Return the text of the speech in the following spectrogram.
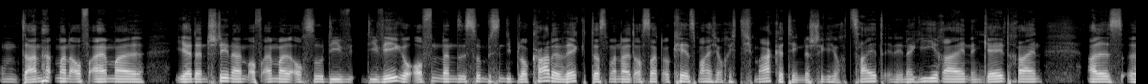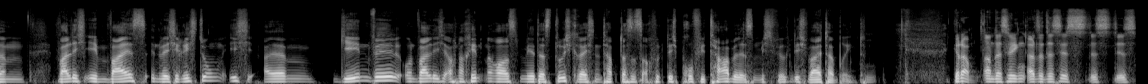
Und dann hat man auf einmal, ja, dann stehen einem auf einmal auch so die, die Wege offen, dann ist so ein bisschen die Blockade weg, dass man halt auch sagt, okay, jetzt mache ich auch richtig Marketing, da stecke ich auch Zeit, in Energie rein, in Geld rein, alles, ähm, weil ich eben weiß, in welche Richtung ich ähm, gehen will und weil ich auch nach hinten raus mir das durchgerechnet habe, dass es auch wirklich profitabel ist und mich wirklich weiterbringt. Genau, und deswegen, also das ist, das, das,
